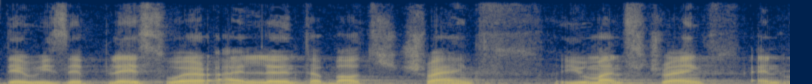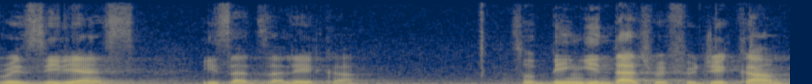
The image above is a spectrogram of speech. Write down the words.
there is a place where I learned about strength, human strength, and resilience is at Dzaleka. So being in that refugee camp,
